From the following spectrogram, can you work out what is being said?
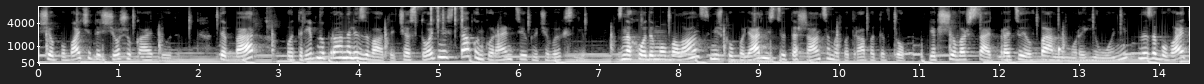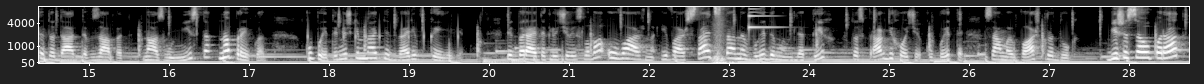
щоб побачити, що шукають люди. Тепер потрібно проаналізувати частотність та конкуренцію ключових слів. Знаходимо баланс між популярністю та шансами потрапити в топ. Якщо ваш сайт працює в певному регіоні, не забувайте додати в запит назву міста, наприклад, купити міжкімнатні двері в Києві. Підбирайте ключові слова уважно, і ваш сайт стане видимим для тих, хто справді хоче купити саме ваш продукт. Більше seo порад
